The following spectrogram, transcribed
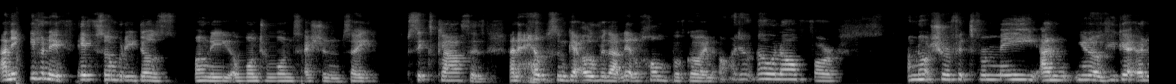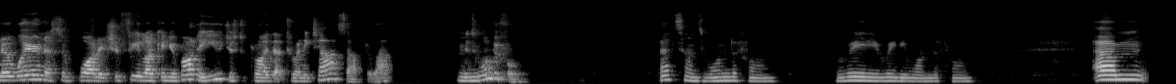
And even if if somebody does only a one-to-one session, say six classes and it helps them get over that little hump of going oh i don't know enough or i'm not sure if it's for me. And you know if you get an awareness of what it should feel like in your body you just apply that to any class after that. Mm. it's wonderful. That sounds wonderful. Really really wonderful. Um,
